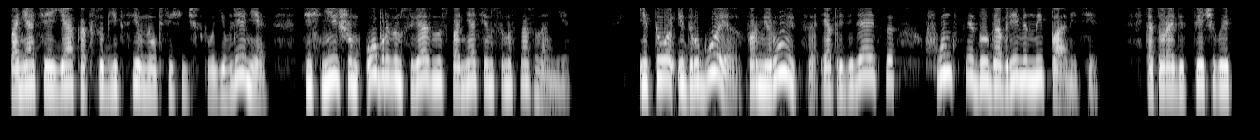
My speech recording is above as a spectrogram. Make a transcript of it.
Понятие «я» как субъективного психического явления теснейшим образом связано с понятием самосознания. И то, и другое формируется и определяется функцией долговременной памяти, которая обеспечивает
